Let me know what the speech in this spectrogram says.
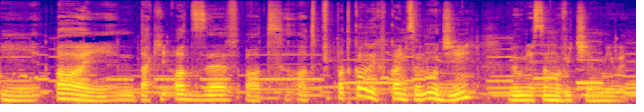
I oj, taki odzew od, od przypadkowych w końcu ludzi był niesamowicie miły.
